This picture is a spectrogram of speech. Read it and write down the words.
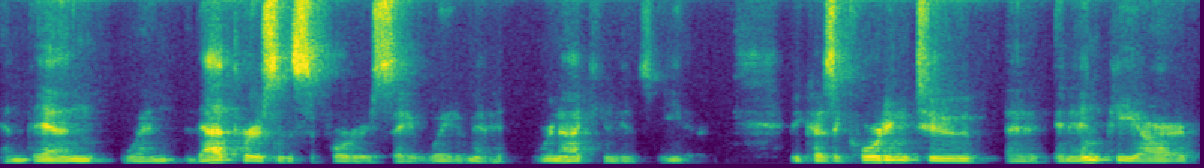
And then when that person's supporters say, wait a minute, we're not convinced either. Because according to a, an NPR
